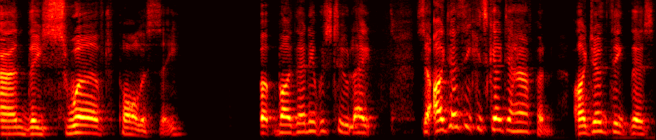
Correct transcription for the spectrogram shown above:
and they swerved policy, but by then it was too late. So I don't think it's going to happen. I don't think there's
